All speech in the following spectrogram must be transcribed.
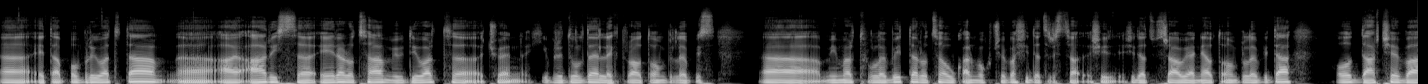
ეტაპობრივად და არის ერა, როცა მივდივართ ჩვენ ჰიბრიდულ და ელექტროავტომობილების აა მიმართულებით და როცა უკან მოგრჩება შიდაწრის შიდაწვის რავიანი ავტომობილები და ხოლო დარჩება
